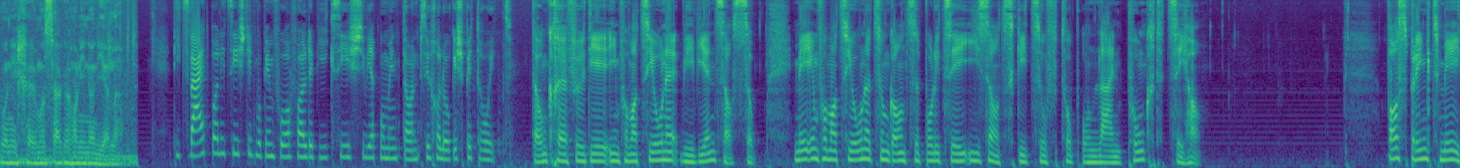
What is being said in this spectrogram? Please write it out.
die ich äh, muss sagen, habe ich noch nie erlebt. Die zweite Polizistin, die beim Vorfall dabei war, wird momentan psychologisch betreut. Danke für die Informationen, Vivien Sasso. Mehr Informationen zum ganzen Polizeieinsatz gibt es auf toponline.ch. Was bringt mehr,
